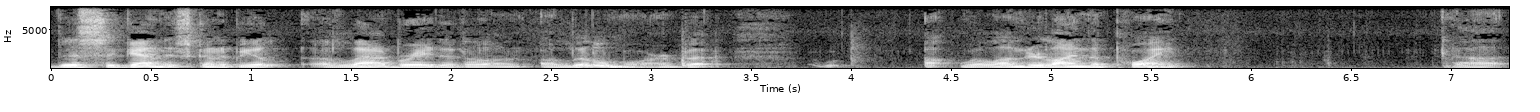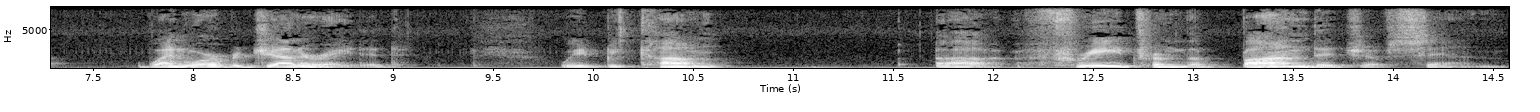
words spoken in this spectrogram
this again is going to be elaborated on a little more, but uh, we'll underline the point. Uh, when we're regenerated, we become uh, freed from the bondage of sin,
